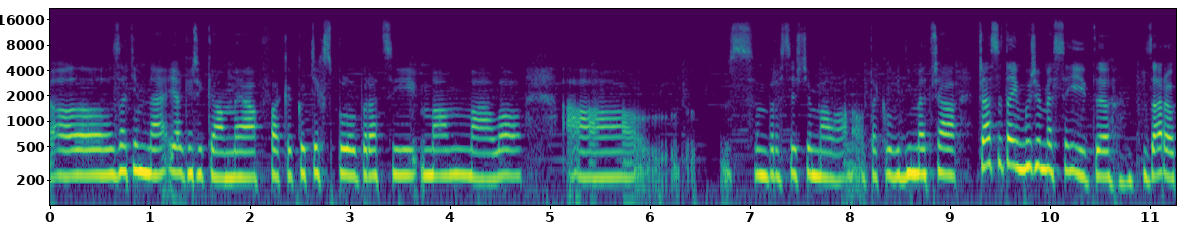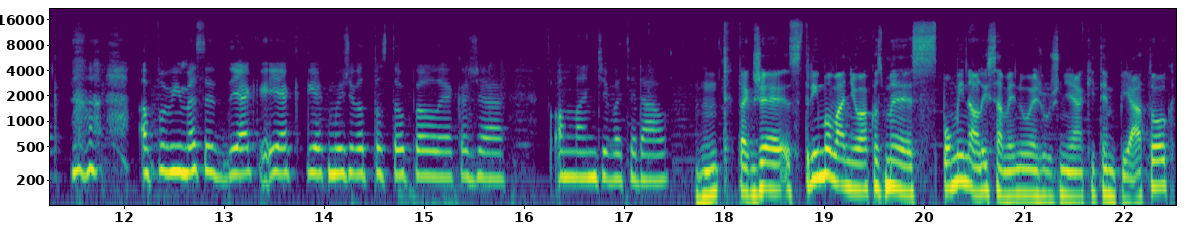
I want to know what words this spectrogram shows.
Uh, zatím ne, jak říkám, já fakt jako těch spoluprací mám málo a jsem prostě ještě malá, no. Tak uvidíme třeba, třeba se tady můžeme sejít uh, za rok a povíme si, jak, jak, jak můj život postoupil, jakože v online životě dál. Mhm. Takže streamovaniu, ako sme spomínali, sa venuješ už nejaký ten piatok.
